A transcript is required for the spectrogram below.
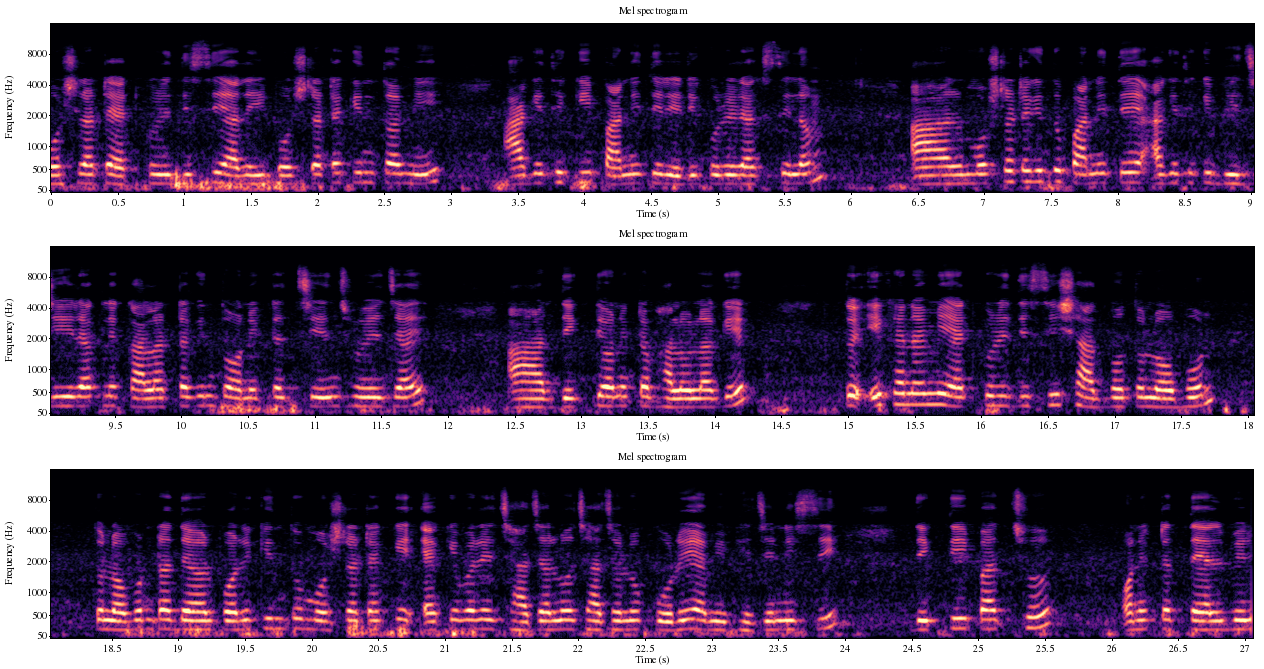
মশলাটা অ্যাড করে দিছি আর এই মশলাটা কিন্তু আমি আগে থেকেই পানিতে রেডি করে রাখছিলাম। আর মশলাটা কিন্তু পানিতে আগে থেকে ভিজিয়ে রাখলে কালারটা কিন্তু অনেকটা চেঞ্জ হয়ে যায় আর দেখতে অনেকটা ভালো লাগে। তো এখানে আমি অ্যাড করে দিচ্ছি স্বাদ মতো লবণ। তো লবণটা দেওয়ার পরে কিন্তু মশলাটাকে একেবারে ঝাঁঝালো ঝাঁঝালো করে আমি ভেজে নিছি। দেখতেই পাচ্ছ, অনেকটা তেল বের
